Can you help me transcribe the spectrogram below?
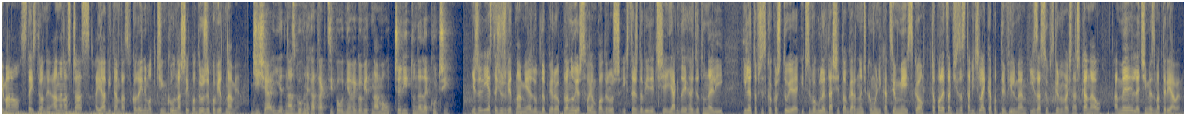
Siemano, z tej strony Ananas Czas, a ja witam Was w kolejnym odcinku naszej podróży po Wietnamie. Dzisiaj jedna z głównych atrakcji południowego Wietnamu, czyli tunele Kuchi. Jeżeli jesteś już w Wietnamie lub dopiero planujesz swoją podróż i chcesz dowiedzieć się jak dojechać do tuneli, ile to wszystko kosztuje i czy w ogóle da się to ogarnąć komunikacją miejską, to polecam Ci zostawić lajka pod tym filmem i zasubskrybować nasz kanał, a my lecimy z materiałem.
